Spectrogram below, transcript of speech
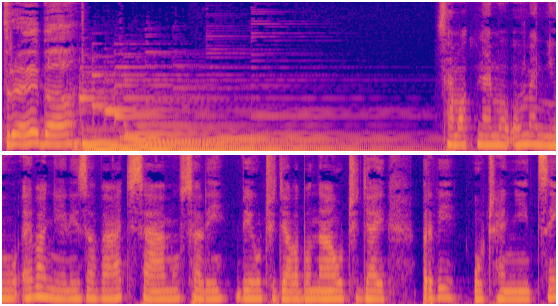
treba. Samotnému umeniu evangelizovať sa museli vyučiť alebo naučiť aj prví učeníci,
